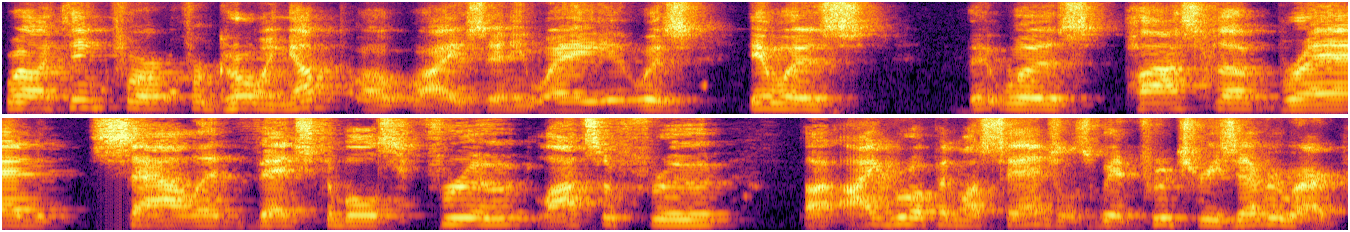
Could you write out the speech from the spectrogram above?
Well, I think for for growing up uh, wise anyway, it was it was it was pasta, bread, salad, vegetables, fruit, lots of fruit. Uh, I grew up in Los Angeles. We had fruit trees everywhere.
